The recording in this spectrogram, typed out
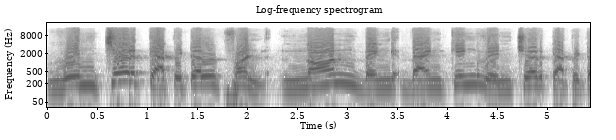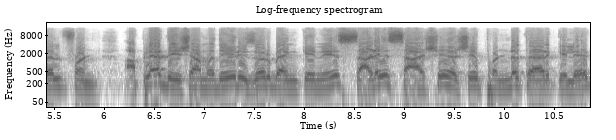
venture capital fund non banking venture capital fund आपल्या देशामध्ये रिझर्व्ह बँकेने साडेसहाशे असे फंड तयार केले आहेत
